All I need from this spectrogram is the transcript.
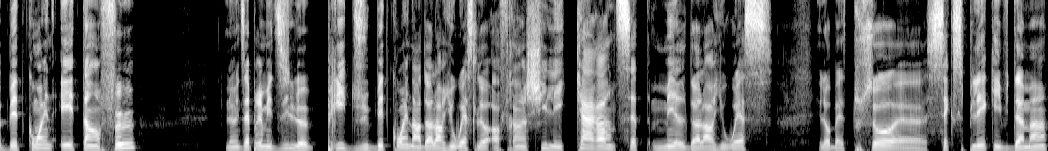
Bitcoin est en feu. Lundi après-midi, le prix du Bitcoin en dollars US a franchi les 47 000 dollars US. Et là, ben, tout ça euh, s'explique évidemment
